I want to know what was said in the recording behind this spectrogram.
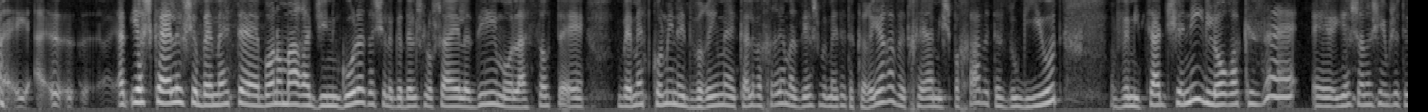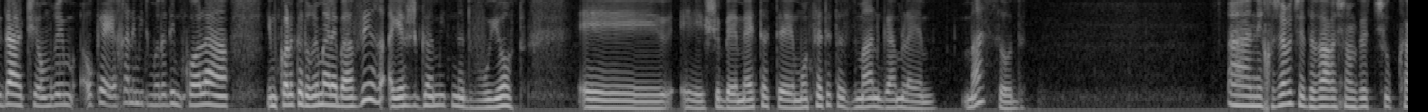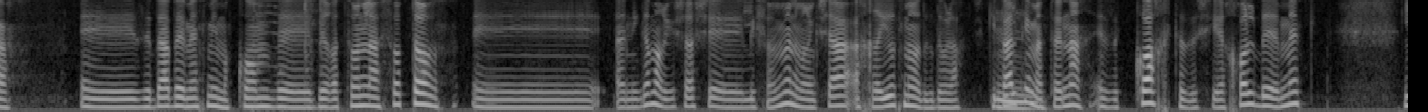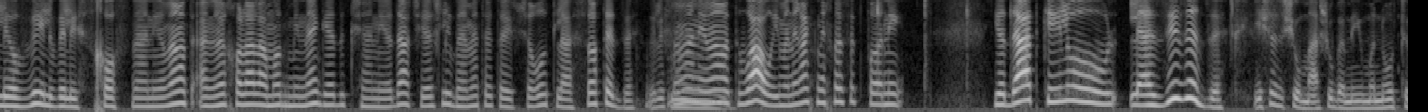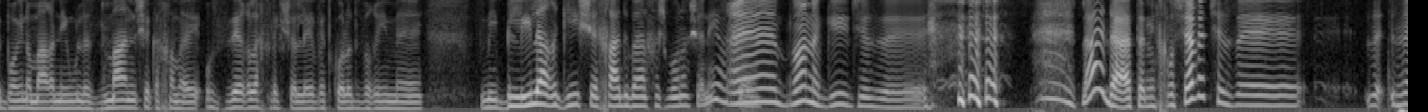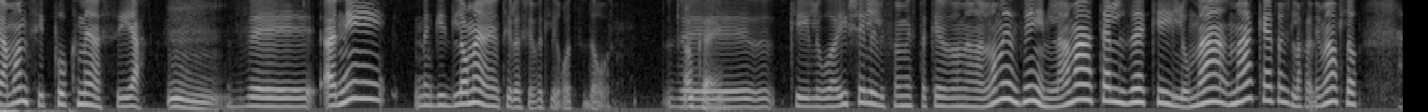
את, יש כאלה שבאמת, אה, בוא נאמר, הג'ינגול הזה של לגדל שלושה ילדים, או לעשות אה, באמת כל מיני דברים אה, כאלה ואחרים, אז יש באמת את הקריירה ואת חיי המשפחה ואת הזוגיות. ומצד שני, לא רק זה, אה, יש אנשים שאת יודעת, שאומרים, אוקיי, איך אני מתמודד עם כל, ה, עם כל הכדורים האלה באוויר? יש גם התנדבויות, אה, אה, שבאמת את אה, מוצאת את הזמן גם להם. מה הסוד? אני חושבת שדבר ראשון זה תשוקה. אה, זה בא באמת ממקום ורצון לעשות טוב. אה, אני גם מרגישה שלפעמים אני מרגישה אחריות מאוד גדולה. שקיבלתי Mm. מתנה, איזה כוח כזה שיכול באמת להוביל ולסחוף. ואני אומרת, אני לא יכולה לעמוד מנגד כשאני יודעת שיש לי באמת את האפשרות לעשות את זה. ולפעמים Mm. אני אומרת, וואו, אם אני רק נכנסת פה, אני יודעת כאילו להזיז את זה. יש איזשהו משהו במיומנות, בואי נאמר, ניהול הזמן, שככה אה, עוזר לך לשלב את כל הדברים אה, מבלי להרגיש שאחד בא על חשבון השני, או ש... אה, בוא נגיד שזה... לא יודעת, אני חושבת שזה... זה, זה המון סיפוק מעשייה. Mm, ואני, נגיד, לא מעניין אותי לשבת לראות סדרות. אוקיי. וכאילו, האיש שלי לפעמים מסתכל ואומר, אני לא מבין, למה את על זה, כאילו, מה, מה הקטע שלך? אני אומרת לו,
